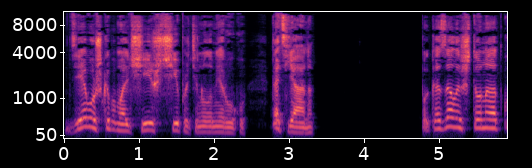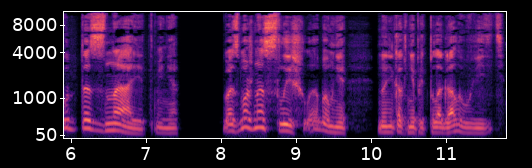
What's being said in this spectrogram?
Девушка по-мальчишечи протянула мне руку. Татьяна. Показалось, что она откуда-то знает меня. Возможно, слышала обо мне, но никак не предполагала увидеть.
